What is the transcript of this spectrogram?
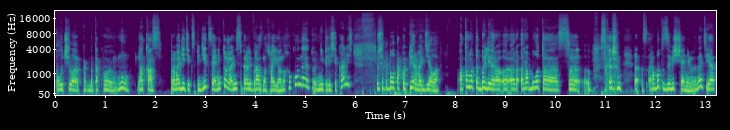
получила как бы такой, ну, наказ проводить экспедиции, они тоже, они собирали в разных районах иконы, не пересекались. То есть это было такое первое дело. Потом это были работа с, скажем, работа с завещаниями. Знаете, я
